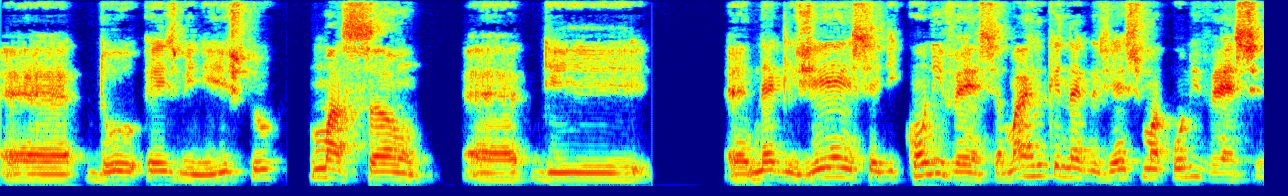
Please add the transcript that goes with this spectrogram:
é, do ex-ministro, uma ação é, de é, negligência, de conivência, mais do que negligência, uma conivência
